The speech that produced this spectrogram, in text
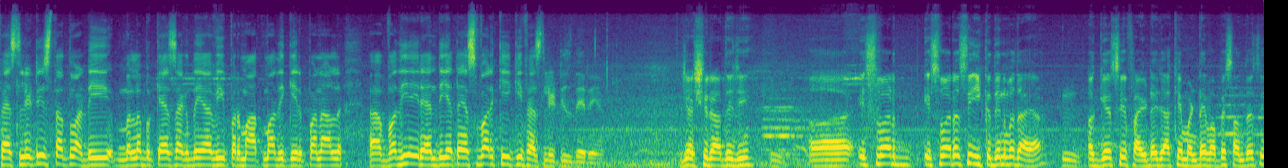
ਫੈਸਿਲਿਟੀਆਂ ਤਾਂ ਤੁਹਾਡੀ ਮਤਲਬ ਕਹਿ ਸਕਦੇ ਆ ਵੀ ਪ੍ਰਮਾਤਮਾ ਦੀ ਕਿਰਪਾ ਨਾਲ ਵਧੀਆ ਹੀ ਰਹਿੰਦੀ ਹੈ ਤਾਂ ਇਸ ਵਾਰ ਕੀ ਕੀ ਫੈਸਿਲਿਟੀਆਂ ਦੇ ਰਹੇ ਆ ਜੈ ਸ਼੍ਰੀ ਰਾਧੇ ਜੀ। ਇਸ ਵਾਰ ਇਸ ਵਾਰ ਅਸੀਂ ਇੱਕ ਦਿਨ ਵਧਾਇਆ। ਅੱਗੇ ਅਸੀਂ ਫਰਾਈਡੇ ਜਾ ਕੇ ਮੰਡੇ ਵਾਪਸ ਆਉਂਦੇ ਸੀ।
